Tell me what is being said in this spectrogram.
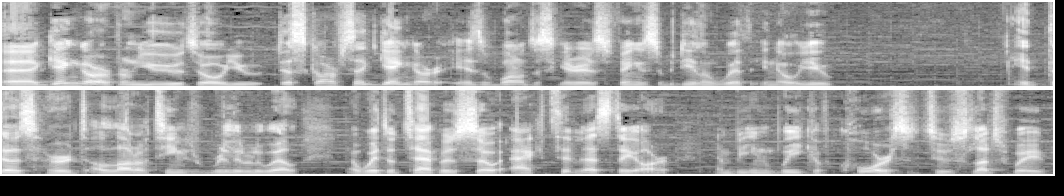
Uh, Gengar from UU to OU. The Scarf set Gengar is one of the scariest things to be dealing with in OU. It does hurt a lot of teams really, really well. And with Otapu so active as they are, and being weak, of course, to Sludge Wave,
